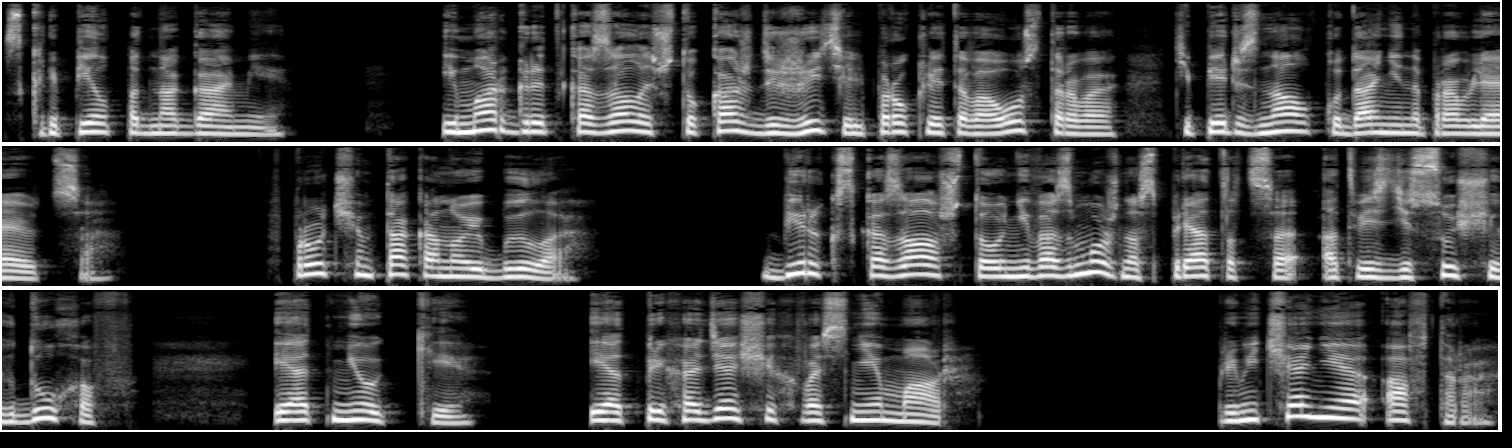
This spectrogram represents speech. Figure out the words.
скрипел под ногами. И Маргарет казалось, что каждый житель проклятого острова теперь знал, куда они направляются. Впрочем, так оно и было. Бирк сказал, что невозможно спрятаться от вездесущих духов и от Нёкки, и от приходящих во сне мар. Примечание автора.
